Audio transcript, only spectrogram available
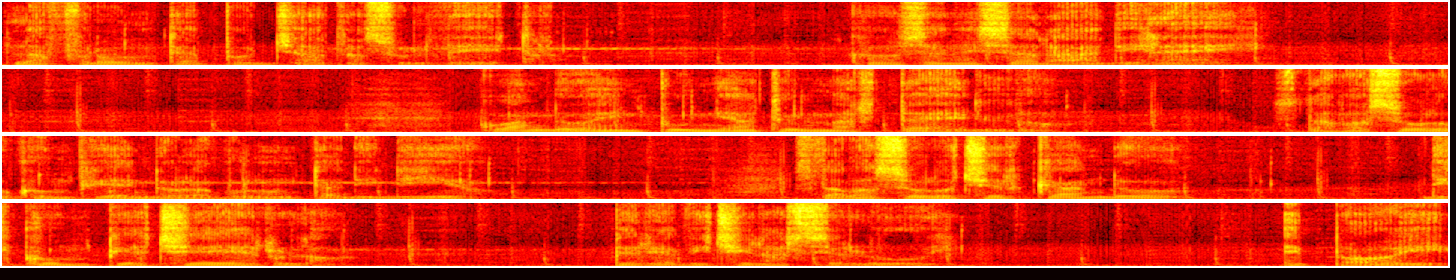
la fronte appoggiata sul vetro. Cosa ne sarà di lei? Quando ha impugnato il martello, stava solo compiendo la volontà di Dio, stava solo cercando di compiacerlo per riavvicinarsi a lui. E poi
